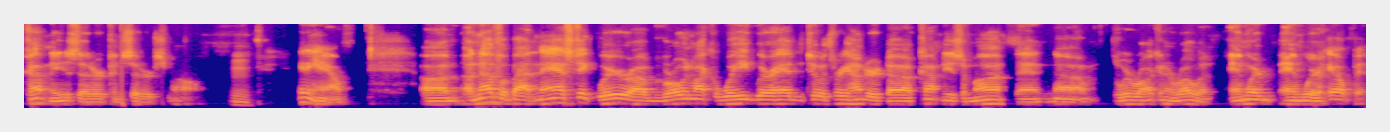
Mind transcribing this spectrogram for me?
companies that are considered small. Mm. Anyhow, um, enough about NASTC. We're uh, growing like a weed. We're adding two or three hundred uh, companies a month, and um, we're rocking and rolling. And we're and we're helping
